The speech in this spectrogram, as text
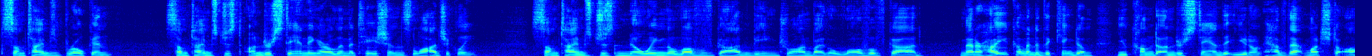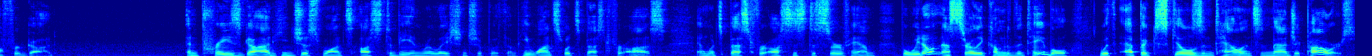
sometimes broken, sometimes just understanding our limitations logically, sometimes just knowing the love of God and being drawn by the love of God. No matter how you come into the kingdom, you come to understand that you don't have that much to offer God. And praise God, He just wants us to be in relationship with Him. He wants what's best for us and what's best for us is to serve Him. But we don't necessarily come to the table with epic skills and talents and magic powers.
